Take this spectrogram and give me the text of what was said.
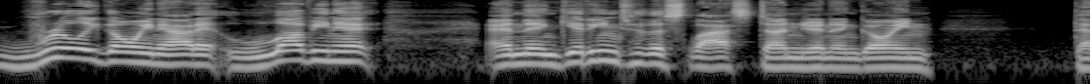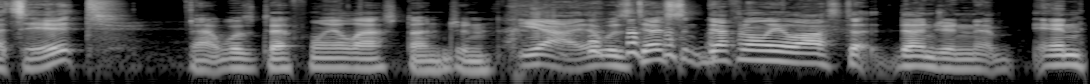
really going at it loving it and then getting to this last dungeon and going, "That's it." That was definitely a last dungeon. yeah, it was des- definitely a last d- dungeon, and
